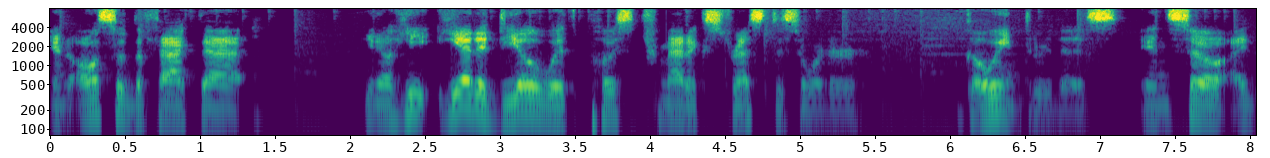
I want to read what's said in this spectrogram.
And also the fact that, you know, he, he had to deal with post traumatic stress disorder going through this. And so I,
